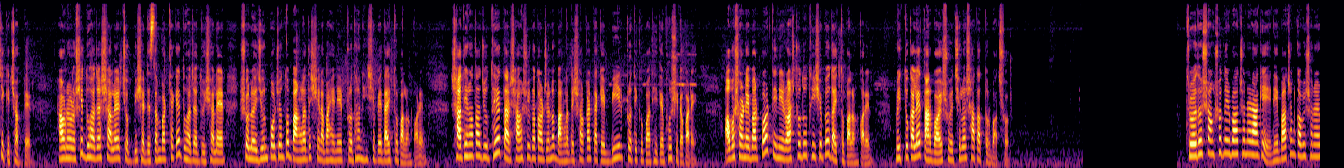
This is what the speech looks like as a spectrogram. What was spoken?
চিকিৎসকদের। হারুনুর রশিদ দু হাজার সালের চব্বিশে ডিসেম্বর থেকে দু হাজার দুই সালের ষোলোই জুন পর্যন্ত বাংলাদেশ সেনাবাহিনীর প্রধান হিসেবে দায়িত্ব পালন করেন। স্বাধীনতা যুদ্ধে তার সাহসিকতার জন্য বাংলাদেশ সরকার তাকে বীর প্রতীক উপাধিতে ভূষিত করে। অবসর নেবার পর তিনি রাষ্ট্রদূত হিসেবেও দায়িত্ব পালন করেন। মৃত্যুকালে তার বয়স হয়েছিল সাতাত্তর বছর। ত্রয়োদশ সংসদ নির্বাচনের আগে নির্বাচন কমিশনের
